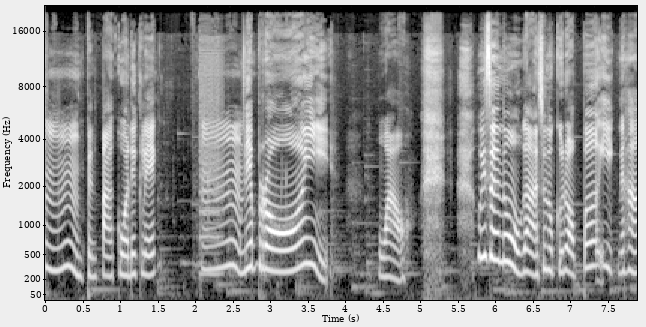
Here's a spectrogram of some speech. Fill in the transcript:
อืม เป็นปลากัวเล็กๆ อืม เรียบร้อย ว้าวอุ้ยสนุกอะสนุกกระดอกเปอร์อีกนะคะ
